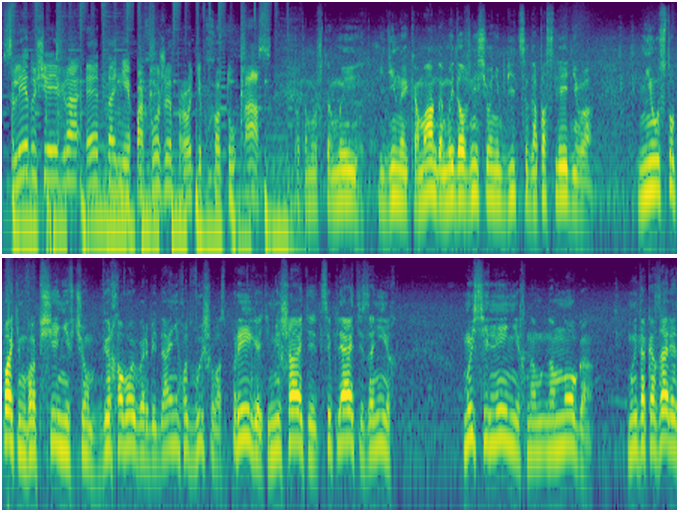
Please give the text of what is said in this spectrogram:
следующая игра – это не похоже против Хоту Ас. Потому что мы единая команда, мы должны сегодня биться до последнего не уступать им вообще ни в чем. В верховой борьбе, да, они хоть выше вас. Прыгайте, мешайте, цепляйте за них. Мы сильнее них нам, намного. Мы доказали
